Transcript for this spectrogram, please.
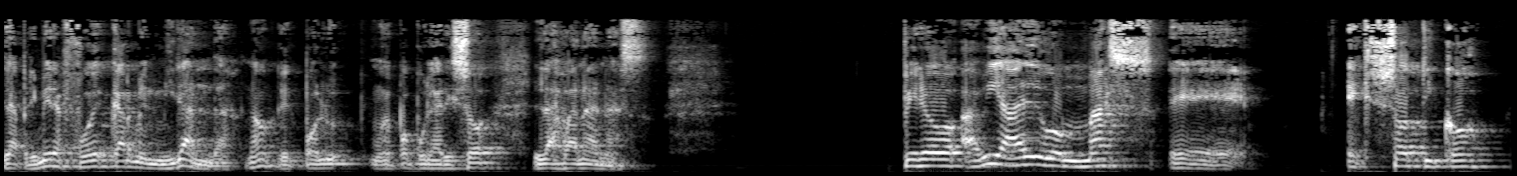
la primera fue Carmen Miranda, ¿no? que popularizó las bananas. Pero había algo más eh, exótico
